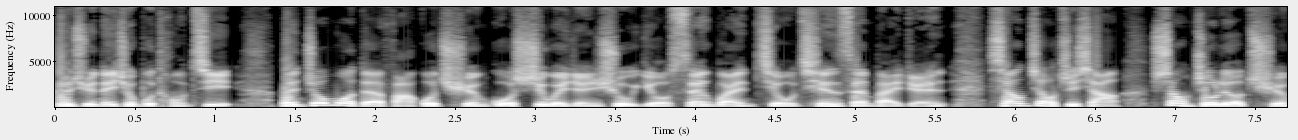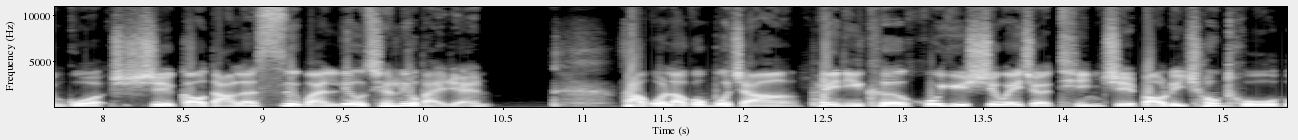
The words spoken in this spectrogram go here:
根据内政部统计，本周末的法国全国示威人数有三万九千三百人，相较之下，上周六全国是高达了四万六千六百人。法国劳工部长佩尼科呼吁示威者停止暴力冲突，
